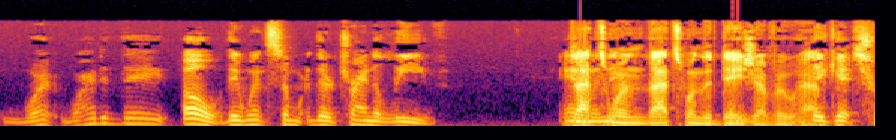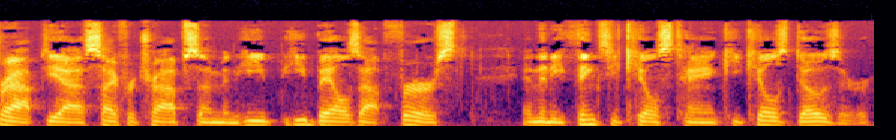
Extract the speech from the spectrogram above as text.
What? Why did they? Oh, they went somewhere. They're trying to leave. And that's they- when that's when the deja vu happens. they get trapped. Yeah, Cypher traps them, and he he bails out first, and then he thinks he kills Tank. He kills Dozer,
